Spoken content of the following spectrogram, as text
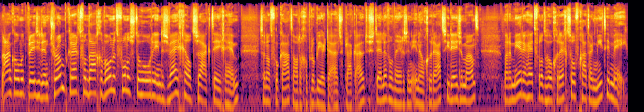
De aankomend president Trump krijgt vandaag gewoon het vonnis te horen in de zwijgeldzaak tegen hem. Zijn advocaten hadden geprobeerd de uitspraak uit te stellen vanwege zijn inauguratie deze maand. Maar een meerderheid van het Hoge Rechtshof gaat daar niet in mee.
